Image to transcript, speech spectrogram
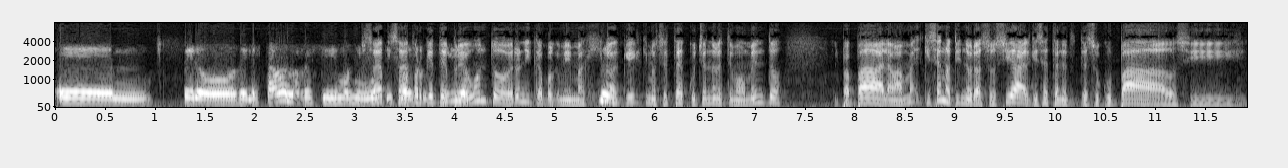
Eh, pero del Estado no recibimos ningún ¿Sabes, tipo ¿sabes por qué te pregunto, Verónica? Porque me imagino aquel que nos está escuchando en este momento, el papá, la mamá, quizás no tiene hora social, quizás están desocupados y...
